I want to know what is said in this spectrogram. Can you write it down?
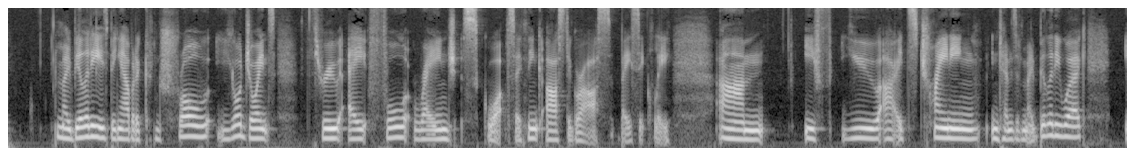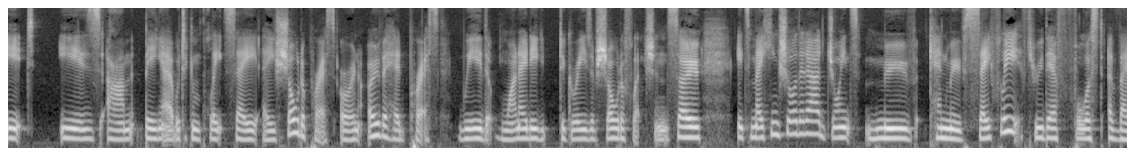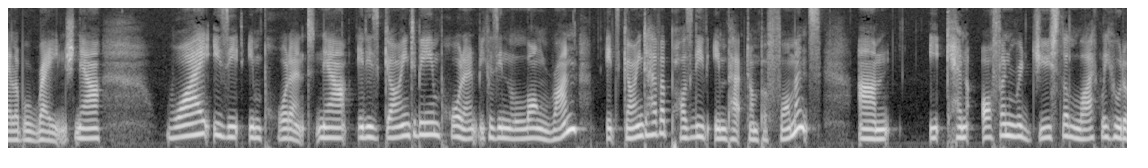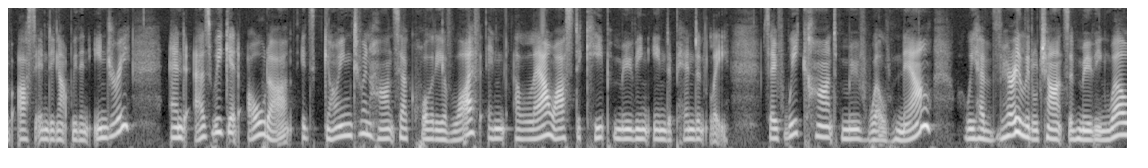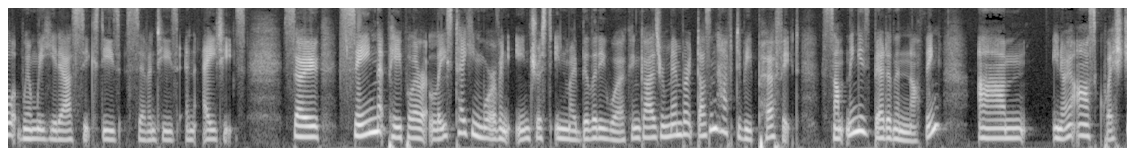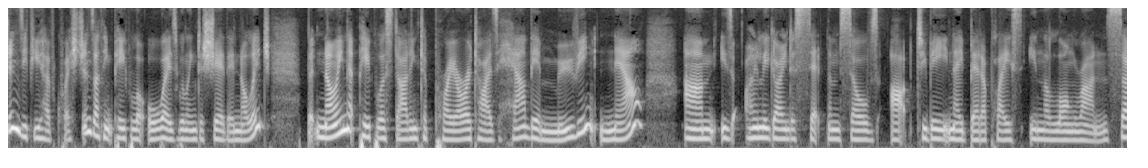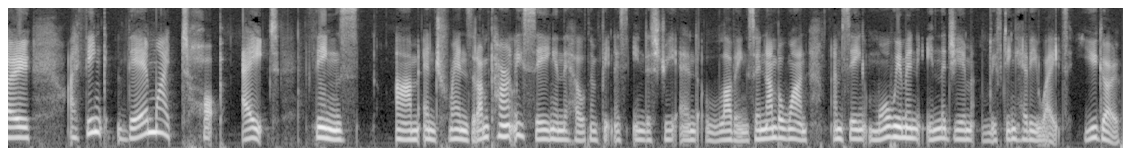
Mobility is being able to control your joints through a full range squat. So think ass grass, basically. Um, if you are, it's training in terms of mobility work, it is um, being able to complete, say, a shoulder press or an overhead press with 180 degrees of shoulder flexion. So it's making sure that our joints move, can move safely through their fullest available range. Now, why is it important? Now, it is going to be important because in the long run, it's going to have a positive impact on performance. Um, it can often reduce the likelihood of us ending up with an injury. And as we get older, it's going to enhance our quality of life and allow us to keep moving independently. So, if we can't move well now, we have very little chance of moving well when we hit our 60s, 70s, and 80s. So, seeing that people are at least taking more of an interest in mobility work, and guys, remember it doesn't have to be perfect, something is better than nothing. Um, you know, ask questions if you have questions. I think people are always willing to share their knowledge, but knowing that people are starting to prioritize how they're moving now um, is only going to set themselves up to be in a better place in the long run. So I think they're my top eight things um, and trends that I'm currently seeing in the health and fitness industry and loving. So, number one, I'm seeing more women in the gym lifting heavy weights. You go.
